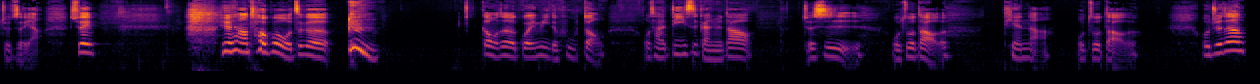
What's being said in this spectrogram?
就这样。所以，因为像透过我这个 跟我这个闺蜜的互动。我才第一次感觉到，就是我做到了，天哪，我做到了！我觉得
